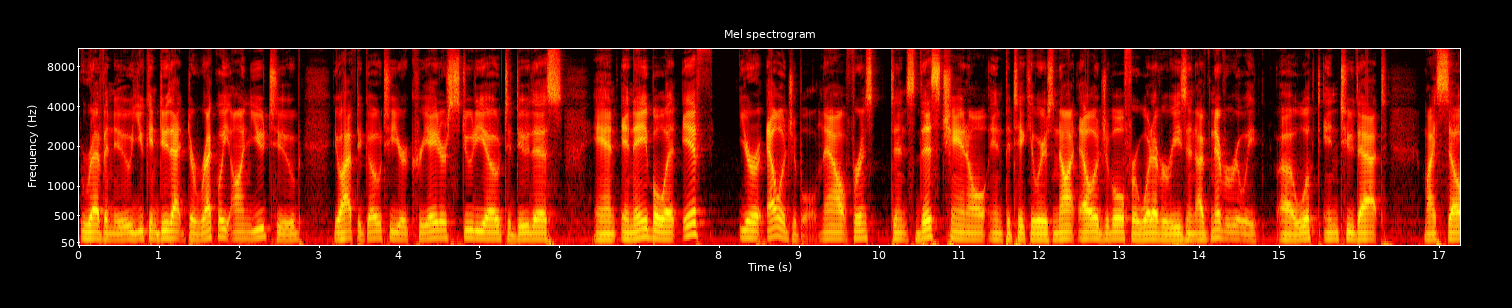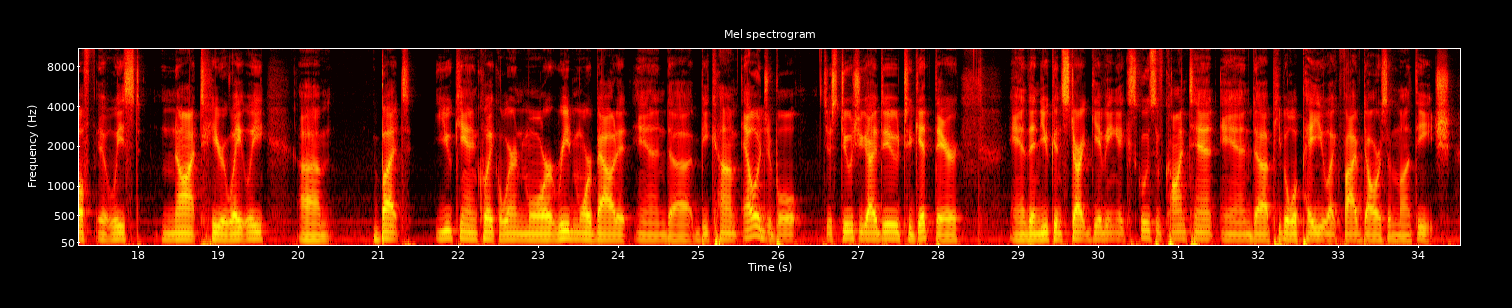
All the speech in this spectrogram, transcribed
revenue, you can do that directly on YouTube. You'll have to go to your creator studio to do this and enable it if you're eligible. Now, for instance, this channel in particular is not eligible for whatever reason. I've never really uh, looked into that myself, at least not here lately. Um, but you can click learn more, read more about it, and uh, become eligible. Just do what you got to do to get there. And then you can start giving exclusive content, and uh, people will pay you like $5 a month each.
